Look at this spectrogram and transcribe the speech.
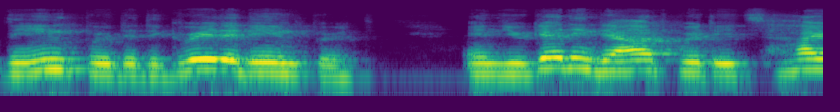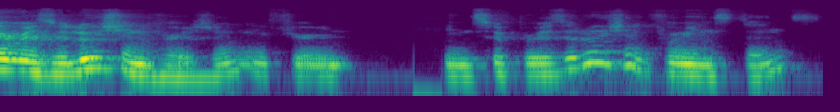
the input, the degraded input, and you get in the output its high resolution version, if you're in, in super resolution, for instance,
